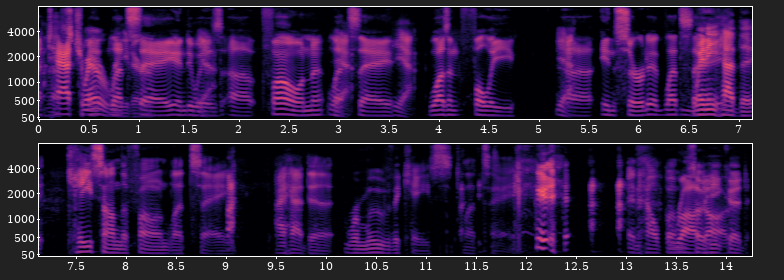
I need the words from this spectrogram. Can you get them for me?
attachment, let's reader. say, into Yeah. his uh, phone, let's say, Yeah. wasn't fully Yeah. uh, inserted. Let's say when he had the case on the phone, let's say, I had to remove the case, let's say, and help him Raw so he could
